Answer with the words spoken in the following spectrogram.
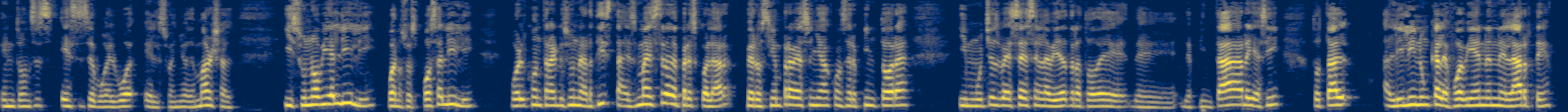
Entonces ese se vuelve el sueño de Marshall. Y su novia Lily, bueno, su esposa Lily, por el contrario, es una artista, es maestra de preescolar, pero siempre había soñado con ser pintora y muchas veces en la vida trató de, de- pintar y así. Total, a Lily nunca le fue bien en el arte.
